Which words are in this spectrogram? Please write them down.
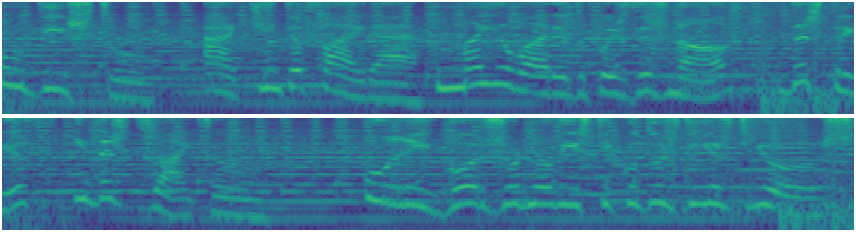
ou disto. À quinta-feira, meia hora depois das nove, das treze e das dezoito. O rigor jornalístico dos dias de hoje.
